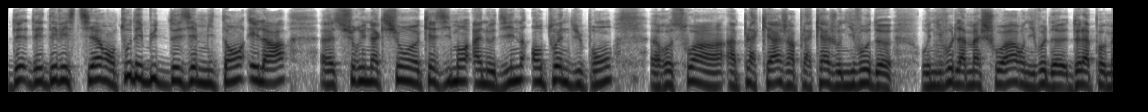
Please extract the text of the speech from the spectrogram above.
de- de- des vestiaires en tout début de deuxième mi-temps et là euh, sur une action euh, quasiment anodine, Antoine Dupont euh, reçoit un, un plaquage, un plaquage au niveau de au niveau de la mâchoire, au niveau de, de la pommette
